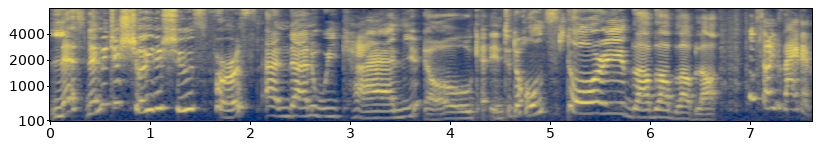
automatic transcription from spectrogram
let's let me just show you the shoes first, and then we can, you know, get into the whole story, blah, blah, blah, blah. I'm so excited.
